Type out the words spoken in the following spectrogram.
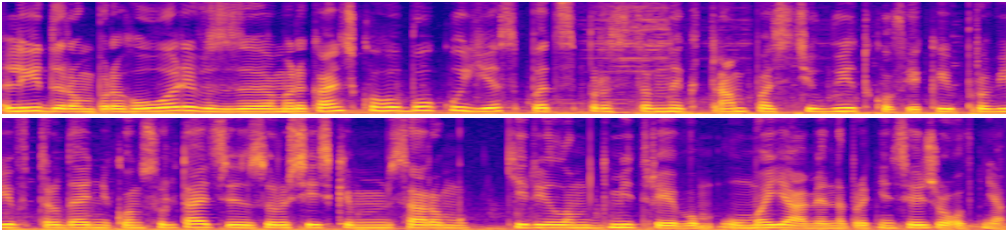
Лідером переговорів з американського боку є спецпредставник Трампа Стів Вітков, який провів триденні консультації з російським емісаром Кірілом Дмитрієвим у Майамі наприкінці жовтня.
